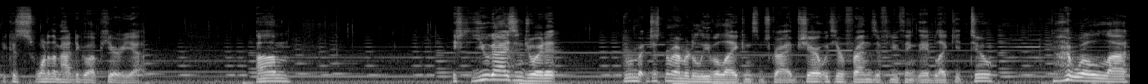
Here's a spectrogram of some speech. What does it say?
because one of them had to go up here, yeah. Um, if you guys enjoyed it, rem just remember to leave a like and subscribe. Share it with your friends if you think they'd like it too. I will, uh,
